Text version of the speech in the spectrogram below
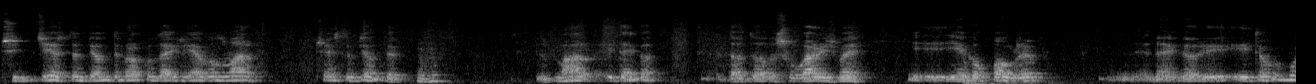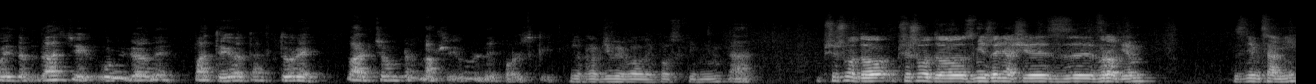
w 1935 roku, zdaje się, jak on zmarł. W 1935 Mhm. zmarł i tego, to, to słuchaliśmy jego pogrzeb i, i to był mój najbardziej ulubiony patriota, który walczył dla naszej wolnej Polski. Do prawdziwej wolnej Polski. Tak. Przyszło do, przyszło do zmierzenia się z wrogiem, z Niemcami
